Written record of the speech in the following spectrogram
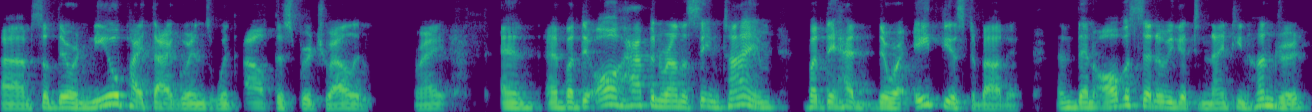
Um, so they were neo Pythagoreans without the spirituality, right? And, and but they all happened around the same time but they had they were atheist about it. And then all of a sudden we get to 1900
